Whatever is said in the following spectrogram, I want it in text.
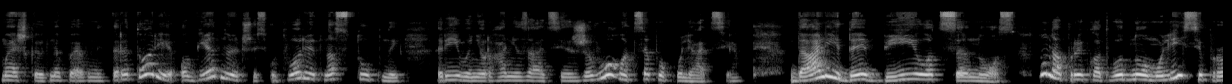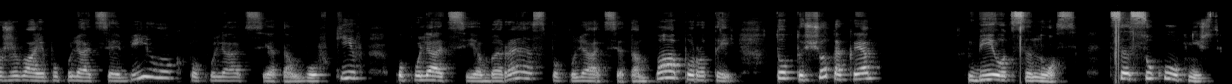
мешкають на певній території, об'єднуючись, утворюють наступний рівень організації живого це популяція. Далі йде біоценоз. Ну, наприклад, в одному лісі проживає популяція білок, популяція там вовків, популяція берез, популяція там папоротей. Тобто, що таке біоценоз? Це сукупність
